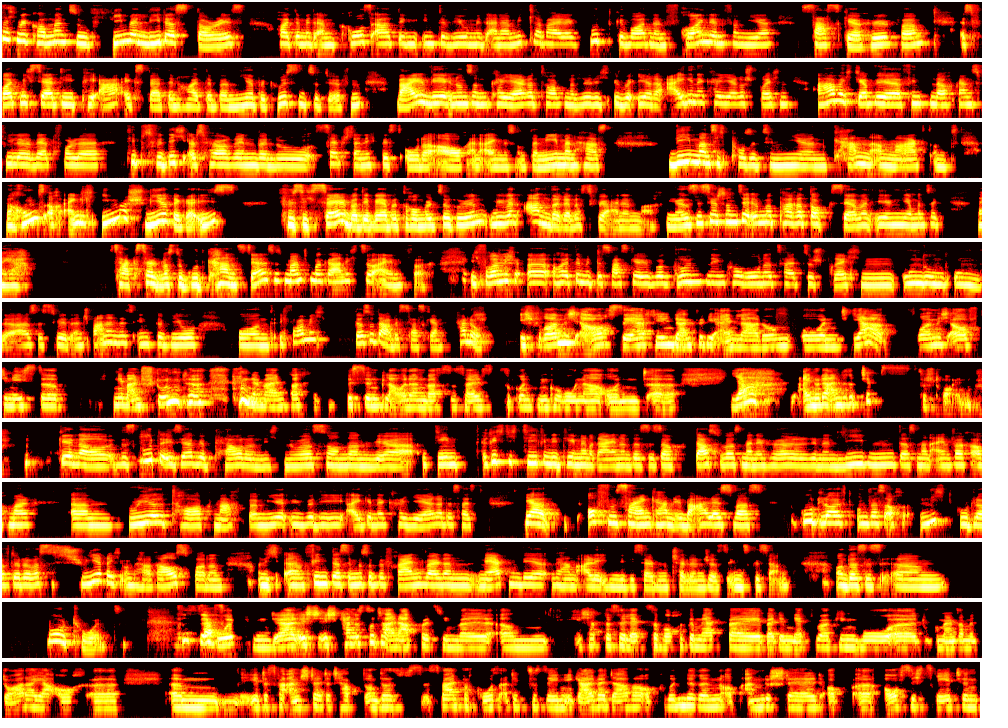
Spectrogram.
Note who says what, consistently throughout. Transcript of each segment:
Speaker 1: Herzlich willkommen zu Female Leader Stories. Heute mit einem großartigen Interview mit einer mittlerweile gut gewordenen Freundin von mir, Saskia Höfer. Es freut mich sehr, die PA-Expertin heute bei mir begrüßen zu dürfen, weil wir in unserem Karrieretalk natürlich über ihre eigene Karriere sprechen. Aber ich glaube, wir finden da auch ganz viele wertvolle Tipps für dich als Hörerin, wenn du selbstständig bist oder auch ein eigenes Unternehmen hast wie man sich positionieren kann am Markt und warum es auch eigentlich immer schwieriger ist, für sich selber die Werbetrommel zu rühren, wie wenn andere das für einen machen. Also es ist ja schon sehr immer paradox, ja, wenn irgendjemand sagt, naja, sagst halt, was du gut kannst. Ja, es ist manchmal gar nicht so einfach. Ich freue mich äh, heute mit der Saskia über Gründen in Corona-Zeit zu sprechen und, und, und. Ja. Also es wird ein spannendes Interview und ich freue mich, dass du da bist, Saskia. Hallo.
Speaker 2: Ich freue mich auch sehr. Vielen Dank für die Einladung und ja, freue mich auf die nächste, ich nehme an, Stunde, in der wir einfach ein bisschen plaudern, was das heißt zu Gründen Corona und äh, ja, ein oder andere Tipps zu streuen.
Speaker 1: Genau, das Gute ist ja, wir plaudern nicht nur, sondern wir gehen richtig tief in die Themen rein und das ist auch das, was meine Hörerinnen lieben, dass man einfach auch mal ähm, Real Talk macht bei mir über die eigene Karriere. Das heißt, ja, offen sein kann über alles, was gut läuft und was auch nicht gut läuft oder was ist schwierig und herausfordernd. Und ich äh, finde das immer so befreiend, weil dann merken wir, wir haben alle irgendwie dieselben Challenges insgesamt. Und das ist ähm, wohltuend.
Speaker 2: Das ist sehr wohltuend, ja. Ich, ich kann das total nachvollziehen, weil ähm, ich habe das ja letzte Woche gemerkt bei, bei dem Networking, wo äh, du gemeinsam mit Dora ja auch äh, ähm, ihr das veranstaltet habt. Und das, es war einfach großartig zu sehen, egal wer da war, ob Gründerin, ob angestellt, ob äh, Aufsichtsrätin.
